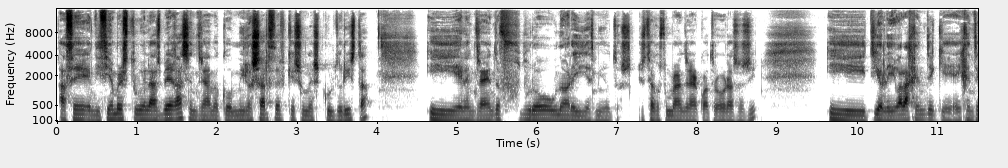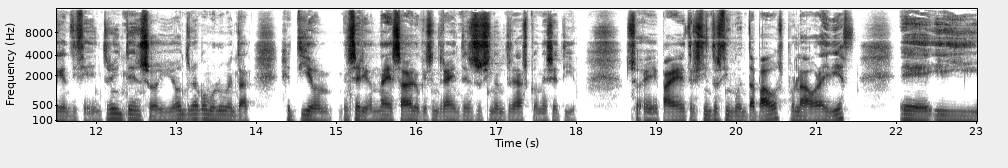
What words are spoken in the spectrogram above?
hace en diciembre estuve en Las Vegas entrenando con Milo Sarcev, que es un esculturista, y el entrenamiento duró una hora y diez minutos. Yo estoy acostumbrado a entrenar cuatro horas o así. Y, tío, le digo a la gente que hay gente que dice, entreno intenso y yo entreno con volumen tal. Que, tío, en serio, nadie sabe lo que es entrenar intenso si no entrenas con ese tío. So, eh, pagué 350 pavos por la hora y 10. Eh, y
